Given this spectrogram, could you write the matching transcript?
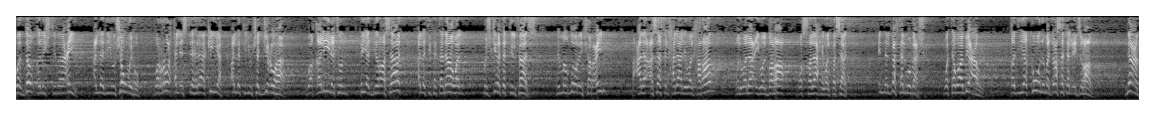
والذوق الاجتماعي الذي يشوهه والروح الاستهلاكية التي يشجعها. وقليلة هي الدراسات التي تتناول مشكلة التلفاز من منظور شرعي على أساس الحلال والحرام والولاء والبراء والصلاح والفساد. إن البث المباشر وتوابعه قد يكون مدرسة الإجرام. نعم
